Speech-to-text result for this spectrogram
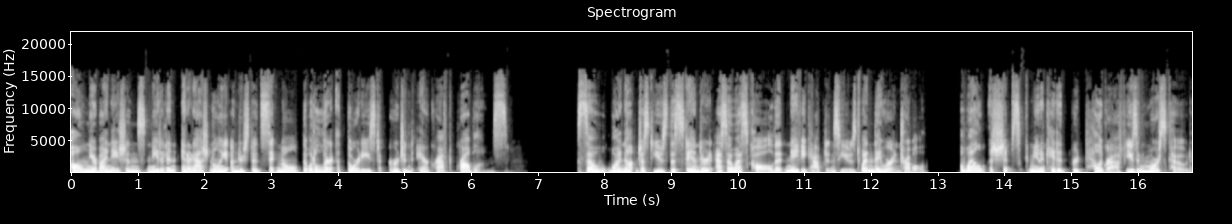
all nearby nations needed an internationally understood signal that would alert authorities to urgent aircraft problems. So, why not just use the standard SOS call that Navy captains used when they were in trouble? Well, ships communicated through telegraph using Morse code,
